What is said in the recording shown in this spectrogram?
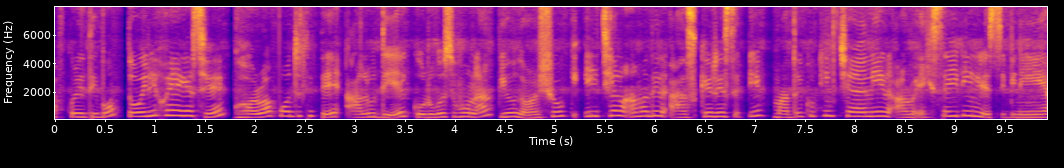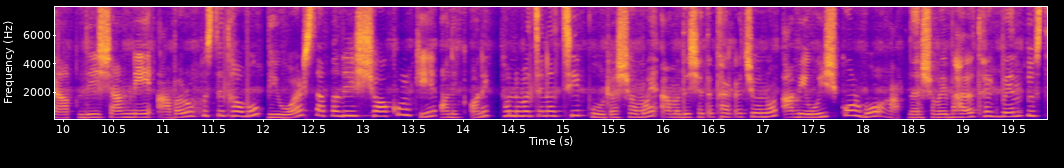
অফ করে দিব। তৈরি হয়ে গেছে ঘরোয়া পদ্ধতিতে আলু দিয়ে গরু গোশ ভোনা। প্রিয় দর্শক, এই ছিল আমাদের আজকের রেসিপি মাদার কুকিং চ্যানেলের আরও এক্সাইটিং রেসিপি নিয়ে আপনাদের সামনে আবার উপস্থিত হব। ভিউয়ার্স, আপনাদের সকলকে অনেক অনেক ধন্যবাদ জানাচ্ছি পুরোটা সময় আমাদের সাথে থাকার জন্য। আমি উইশ করব আপনারা সবাই ভালো থাকবেন, সুস্থ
